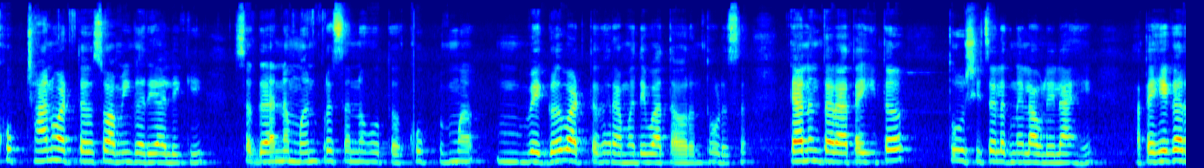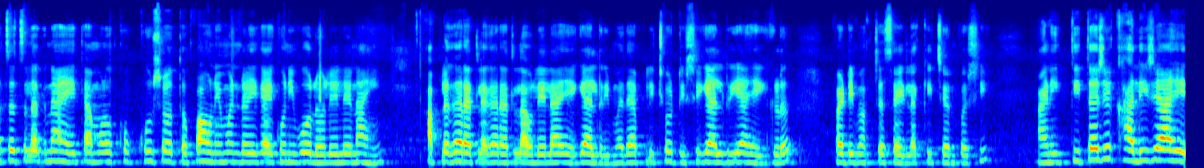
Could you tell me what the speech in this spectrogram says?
खूप छान वाटतं स्वामी घरी आले की. सगळ्यांना मन प्रसन्न होतं. खूप म वेगळं वाटतं घरामध्ये वातावरण थोडंसं. त्यानंतर आता इथं तुळशीचं लग्न लावलेलं आहे. आता हे घरचंच लग्न आहे त्यामुळं खूप खुश होतं. पाहुणे मंडळी काही कोणी बोलवलेले नाही. आपलं घरातल्या घरात लावलेलं आहे गॅलरीमध्ये. आपली छोटीशी गॅलरी आहे इकडं पाठीमागच्या साईडला किचनपाशी आणि तिथं जे खाली जे आहे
